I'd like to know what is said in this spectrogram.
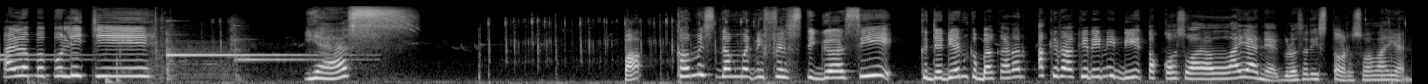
Halo Pak Polisi. Yes. Pak, kami sedang menginvestigasi kejadian kebakaran akhir-akhir ini di toko swalayan ya, grocery store swalayan.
